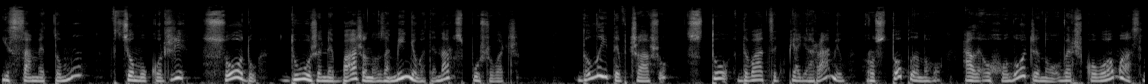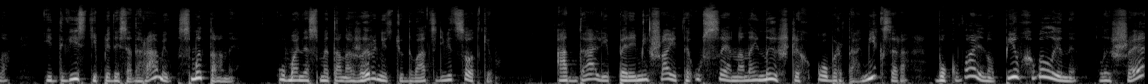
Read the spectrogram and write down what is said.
і саме тому в цьому коржі соду дуже небажано замінювати на розпушувач. Долийте в чашу 125 грамів розтопленого, але охолодженого вершкового масла і 250 грамів сметани. У мене сметана жирністю 20%. А далі перемішайте усе на найнижчих обертах міксера буквально півхвилини лише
